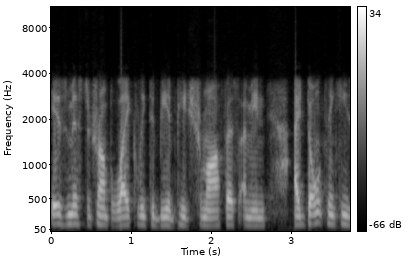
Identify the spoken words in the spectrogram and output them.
Is Mr. Trump likely to be impeached from office? I mean, I don't think he's.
